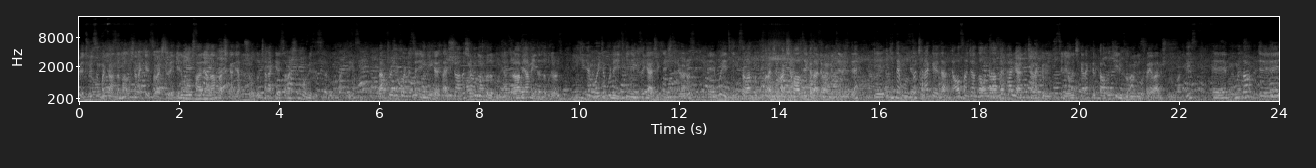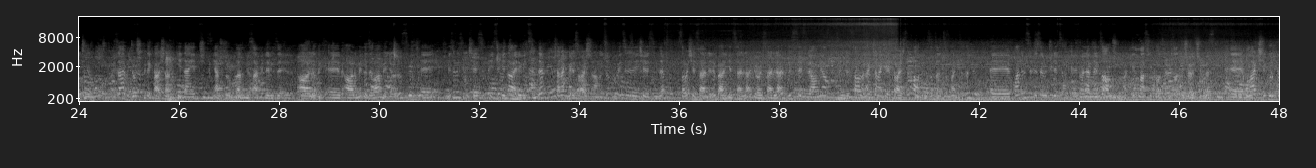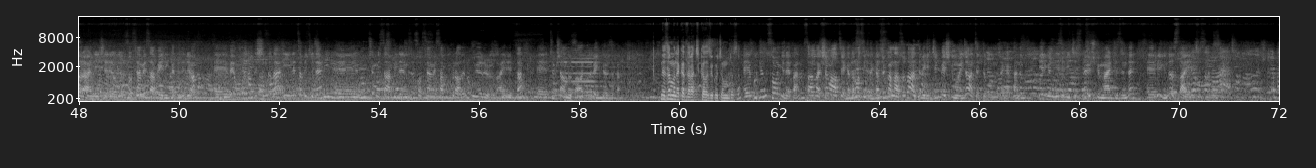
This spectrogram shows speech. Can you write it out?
Kültür ve Turizm Bakanlığı'na bağlı Çanakkale Savaşları ve Gelibolu Tarihi Alan Başkanı yapmış olduğu Çanakkale Savaşları Kol Müzesi'nde bulunmaktayız. Ben proje koordinatörü Engin Karataş. Şu anda Şanlıurfa'da bulunuyoruz. Rabia Meydanı'nda buluyoruz. İki gün boyunca burada etkinliğimizi gerçekleştiriyoruz. Ee, bu etkinlik sabah 9'da başlayıp akşam 6'ya kadar devam etmektedir. Ee, 2 Temmuz'da Çanakkale'den Alsancak'ın dalgalandığı her yerde Çanakkale ülküsüyle yola çıkarak 46. ilimiz olan Urfa'ya varmış bulunmaktayız. Ee, burada e, çok güzel bir coşkuyla karşıladık. 7'den 70 tüm yaş gruplarının misafirlerimizi ağırladık e, ve ağırlamaya da devam ediyoruz. E, müzemizin içerisinde ise 7 ayrı vitrinde Çanakkale Savaşı'nı anlatıyoruz. Bu vitrinlerin içerisinde savaş eserleri, belgeseller, görseller, dış ses ve ambiyans bütünlüğü sağlanarak Çanakkale Savaşları tanıtılmaktadır. E, pandemi süreci sebebiyle tüm e, önlemlerimizi almış bulunmaktayız. Maske kontrolümüz, ateş ölçümümüz, e, onar kişilik gruplar halinde içeri alıyoruz. Sosyal mesafeye dikkat ediliyor. E, ve onların dışında da yine tabii ki de e, tüm misafirlerimizin sosyal mesafe kurallarını uyarıyoruz ayrıca. E, tüm Şanlıurfa halkını bekliyoruz efendim. Ne zamana kadar açık kalacak hocam burası? E, bugün son günü efendim. Saat akşam 6'ya kadar 18'de kalacak. Ondan sonra da Antep'e gidecek. 5 gün boyunca Antep'te bulunacak efendim. Bir gün Nizip ilçesinde, 3 gün merkezinde, e, bir gün de Islahiye ilçesinde.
